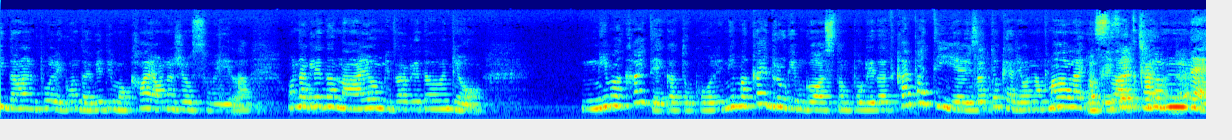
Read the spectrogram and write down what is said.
idealen poligon, da vidimo, kaj je ona že usvojila. Ona gleda na jo, mi dva gledava njo. Nima kaj tega tokoli, nima kaj drugim gostom pogledati, kaj pa ti je, zato ker je ona mala in sladka. Ne.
